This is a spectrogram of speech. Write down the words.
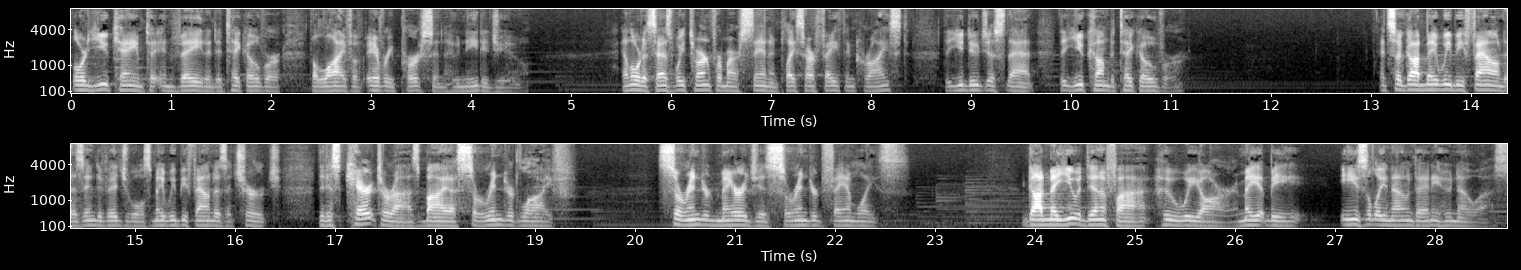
Lord, you came to invade and to take over the life of every person who needed you. And Lord, it's as we turn from our sin and place our faith in Christ that you do just that, that you come to take over. And so, God, may we be found as individuals, may we be found as a church that is characterized by a surrendered life, surrendered marriages, surrendered families God, may you identify who we are, and may it be easily known to any who know us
